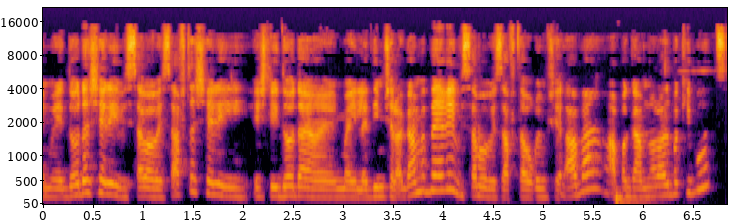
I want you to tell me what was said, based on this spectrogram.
עם אה, דודה שלי וסבא וסבתא שלי יש לי דודה עם הילדים שלה גם בבארי וסבא וסבתא ההורים של אבא אבא גם נולד בקיבוץ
